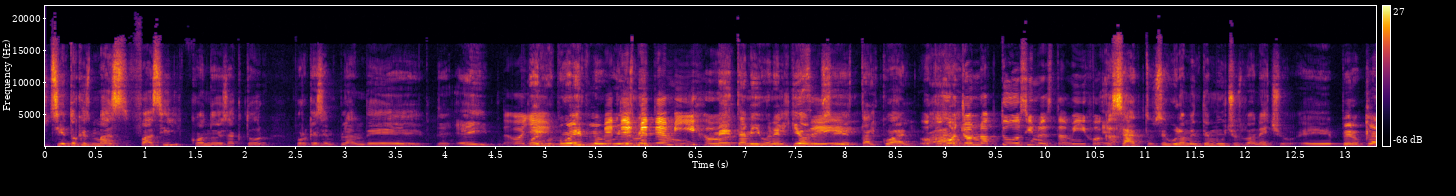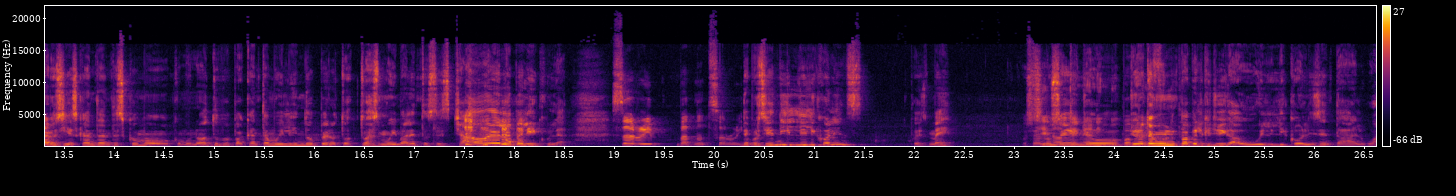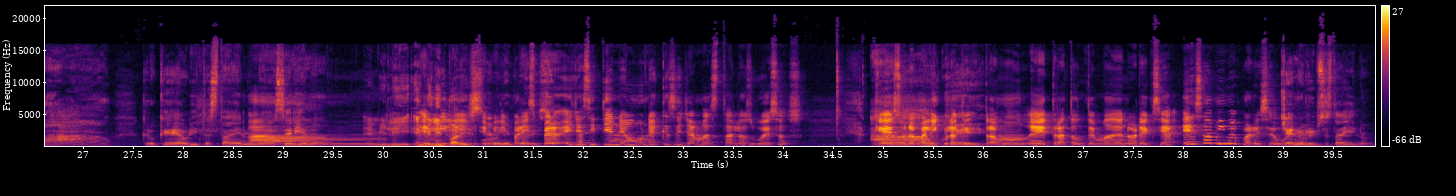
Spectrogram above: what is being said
siento que es más fácil cuando es actor, porque es en plan de, de hey, Oye, pongo el ejemplo, mete, Smith, mete a mi hijo. mete a mi hijo en el guion, Sí. sí, tal cual. O Ah. como yo no actúo si no está mi hijo acá. Exacto, seguramente muchos lo han hecho. eh, pero claro, si es cantante es como, como, no, tu papá canta muy lindo, pero tú actúas muy mal, entonces chao de la película. Sorry, but not sorry. De por sí, ni Lily Collins, pues me. O sea, Sí, no, no sé, tenía yo, ningún yo no tengo un papel que yo diga, uy, Lily Collins en tal, wow. Creo que ahorita está en una Ah, serie, ¿no? Emily- Emily en París. Emily Emily en en París. París. Pero ella sí tiene una que se llama Hasta los huesos, que es una Ah, película que tramo- eh, trata un tema de anorexia. Esa a mí me parece Keanu buena. Reeves está ahí, ¿no?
